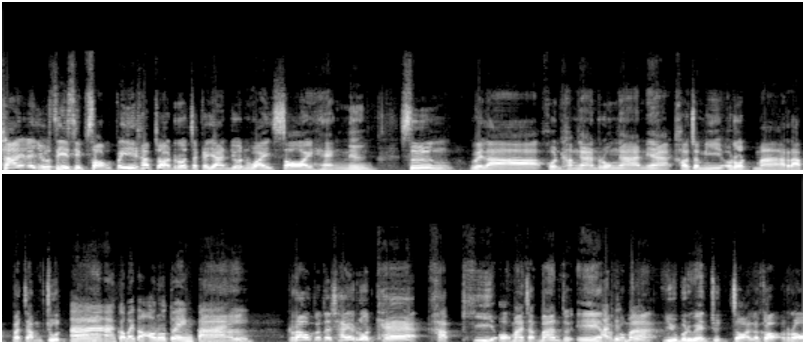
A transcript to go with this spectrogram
ชายอายุ 42 ปีครับ จอดรถจักรยานยนต์ไว้ซอยแห่งหนึ่ง ซึ่งเวลาคนทำงานโรงงานเนี่ยเขาจะมีรถมารับประจำจุดอ่าเนาะก็ไม่ต้องเอารถตัวเองไปอ่าเราก็จะใช้รถแค่ขับขี่ออกมาจากบ้านตัวเองมาแล้วถึงก็มาจุดอยู่บริเวณจุดจอดแล้วก็รอ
